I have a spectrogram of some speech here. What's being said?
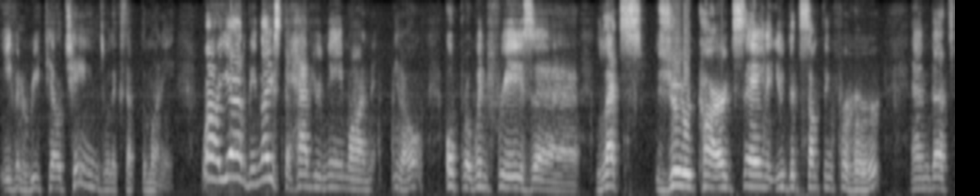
even retail chains would accept the money. Well, yeah, it'd be nice to have your name on, you know, Oprah Winfrey's uh, Let's Jeu card saying that you did something for her, and that's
